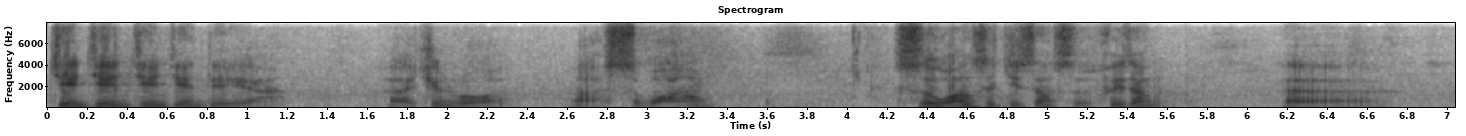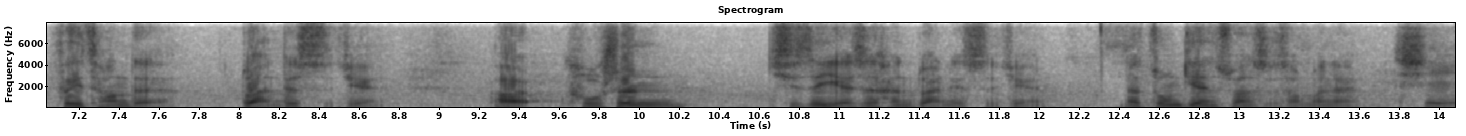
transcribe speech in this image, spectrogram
渐渐渐渐的呀，啊，进入啊死亡。死亡实际上是非常呃非常的短的时间，而出生其实也是很短的时间。那中间算是什么呢？是。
